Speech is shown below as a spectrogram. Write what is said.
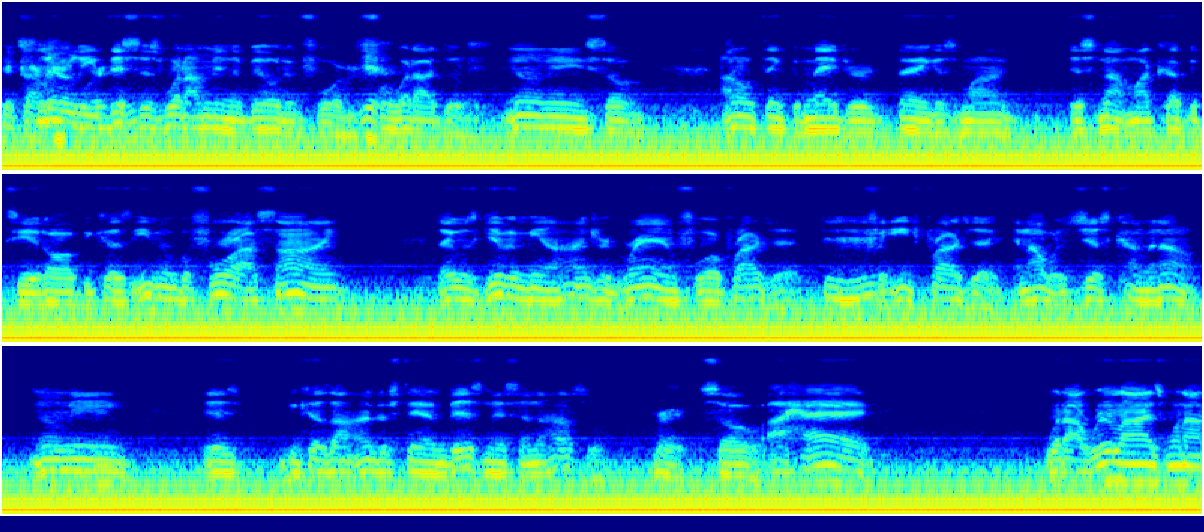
It's clearly this is what I'm in the building for, Yeah. for what I do. You know what I mean? So I don't think the major thing is mine. It's not my cup of tea at all because even before I signed, they was giving me a hundred grand for a project, Mhm. for each project, and I was just coming out. You know what I mean? Is because I understand business and the hustle. Right. So I had what I realized when I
